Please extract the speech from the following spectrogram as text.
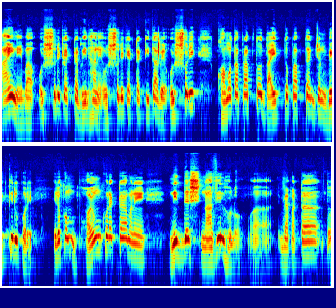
আইনে বা ঐশ্বরিক একটা বিধানে ঐশ্বরিক একটা কিতাবে ঐশ্বরিক ক্ষমতাপ্রাপ্ত দায়িত্বপ্রাপ্ত একজন ব্যক্তির উপরে এরকম ভয়ঙ্কর একটা মানে নির্দেশ নাজিল হলো ব্যাপারটা তো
